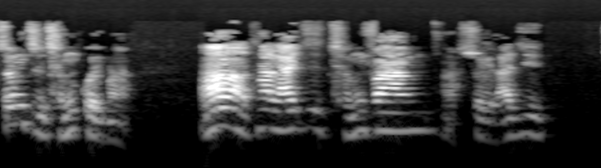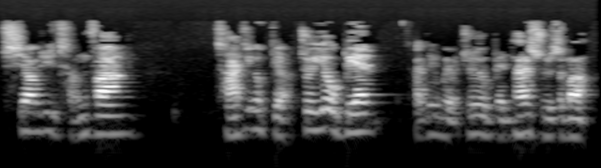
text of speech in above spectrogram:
生子成鬼嘛，啊，它来自乘方啊，水来自消聚乘方。查这个表最右边，查这个表最右边，它属于什么？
